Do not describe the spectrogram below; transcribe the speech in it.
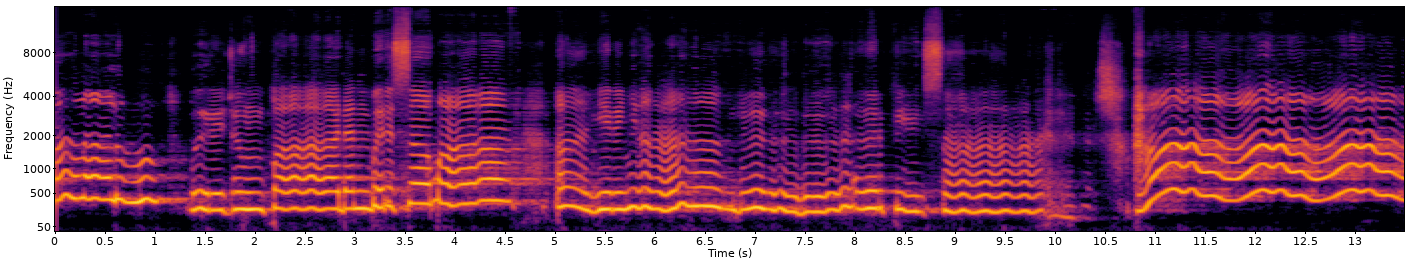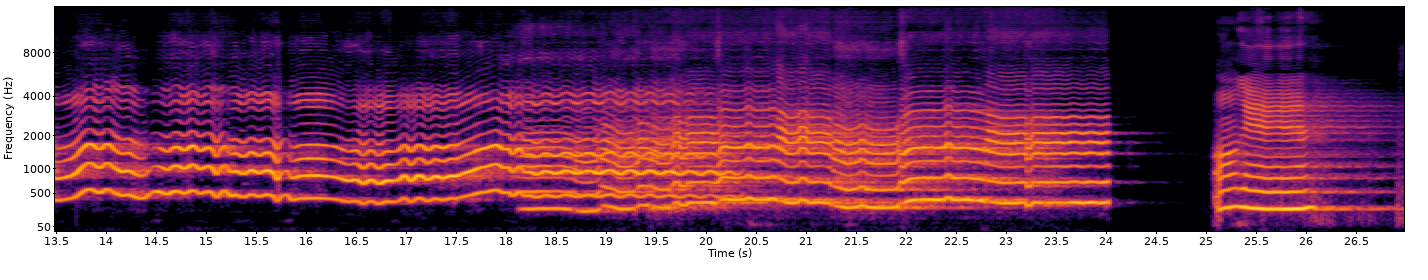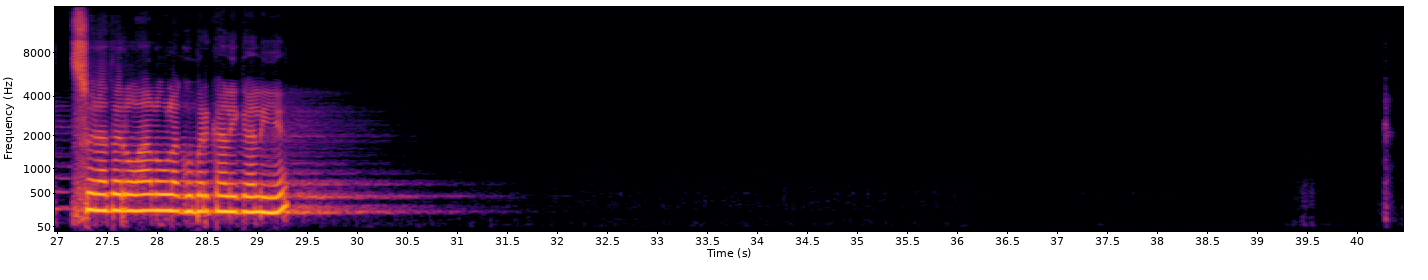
lalu Berjumpa dan bersama akhirnya berpisah. Oke, Sudah terlalu lagu berkali-kali ya.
